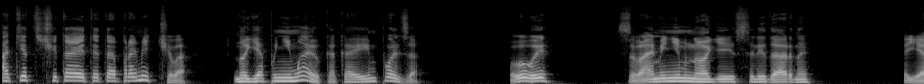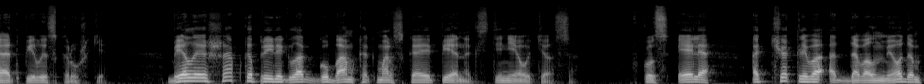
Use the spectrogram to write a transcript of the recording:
Отец считает это опрометчиво, но я понимаю, какая им польза. Увы, с вами немногие солидарны. Я отпил из кружки. Белая шапка прилегла к губам, как морская пена к стене утеса. Вкус Эля отчетливо отдавал медом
